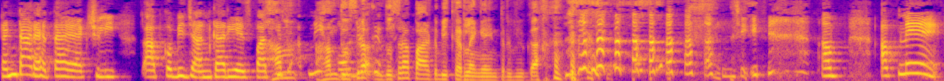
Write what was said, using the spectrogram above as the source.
टंटा रहता है एक्चुअली तो आपको भी जानकारी है इस बात हम की तो हम दूसरा दूसरा पार्ट भी कर लेंगे इंटरव्यू का। जी। अब अपने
